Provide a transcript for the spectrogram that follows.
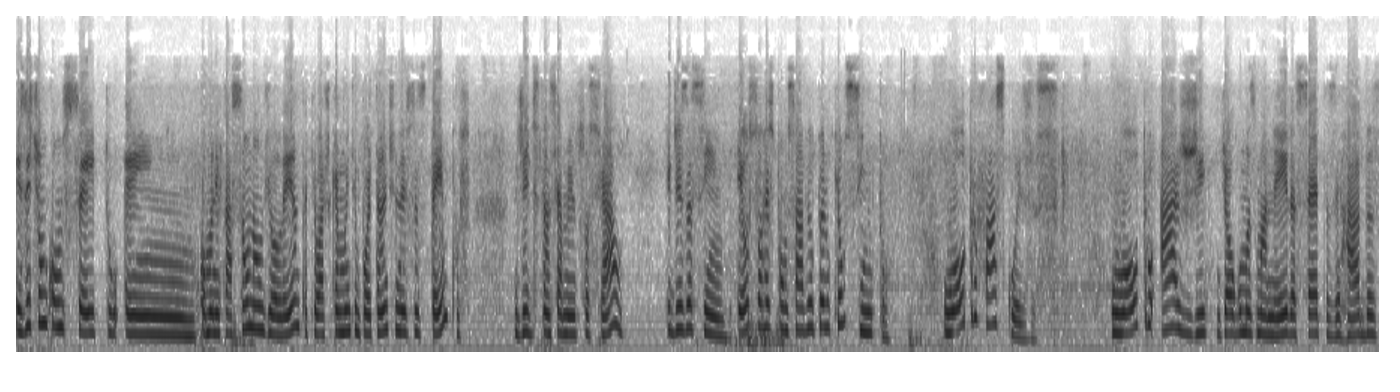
Existe um conceito em comunicação não violenta que eu acho que é muito importante nesses tempos de distanciamento social, que diz assim: eu sou responsável pelo que eu sinto. O outro faz coisas. O outro age de algumas maneiras certas, erradas,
